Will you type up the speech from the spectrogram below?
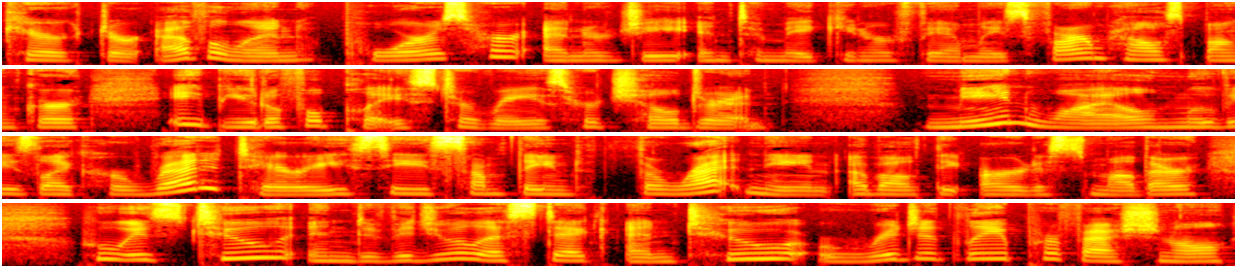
character Evelyn pours her energy into making her family's farmhouse bunker a beautiful place to raise her children. Meanwhile, movies like Hereditary see something threatening about the artist's mother who is too individualistic and too rigidly professional,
